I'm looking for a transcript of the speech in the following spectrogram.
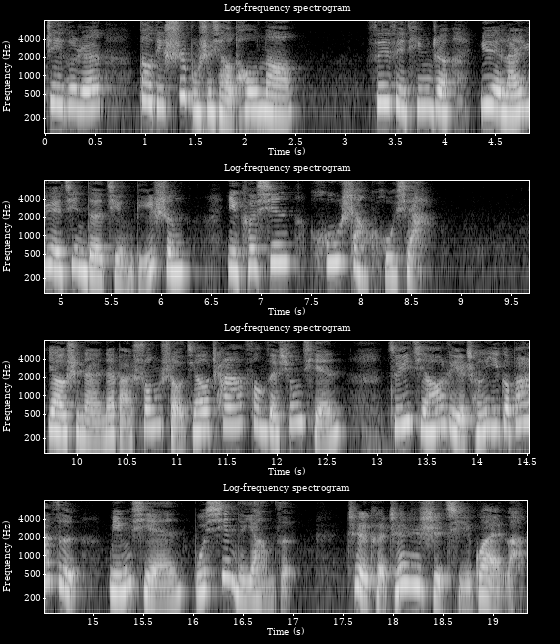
这个人。到底是不是小偷呢？菲菲听着越来越近的警笛声，一颗心忽上忽下。钥匙奶奶把双手交叉放在胸前，嘴角咧成一个八字，明显不信的样子。这可真是奇怪了。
